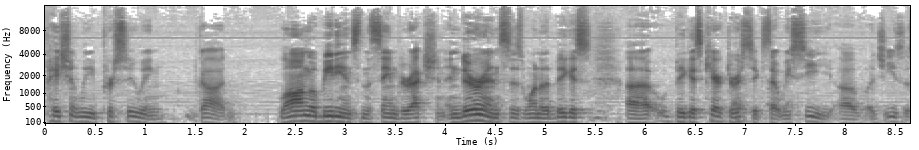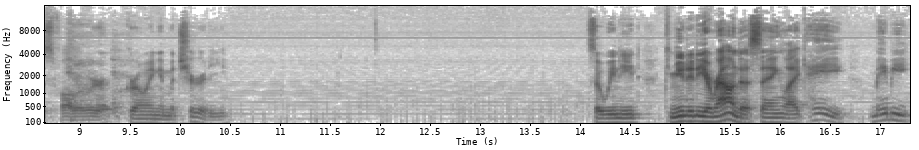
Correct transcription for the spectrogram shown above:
patiently pursuing God long obedience in the same direction. Endurance is one of the biggest, uh, biggest characteristics that we see of a Jesus follower growing in maturity. So we need community around us saying like, "Hey, maybe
